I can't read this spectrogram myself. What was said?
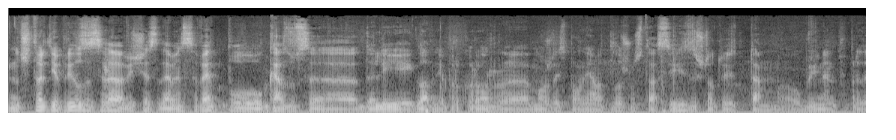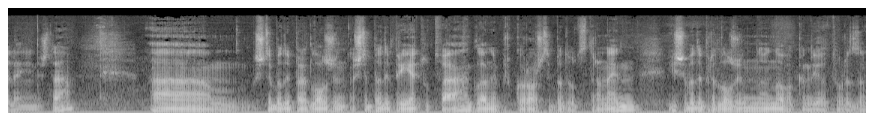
На 4 април заседава Висшия съдебен съвет по казуса дали главният прокурор може да изпълнява длъжността си, защото е там обвинен в определени неща. А, ще бъде предложен, ще бъде прието това, главният прокурор ще бъде отстранен и ще бъде предложен нова кандидатура за,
